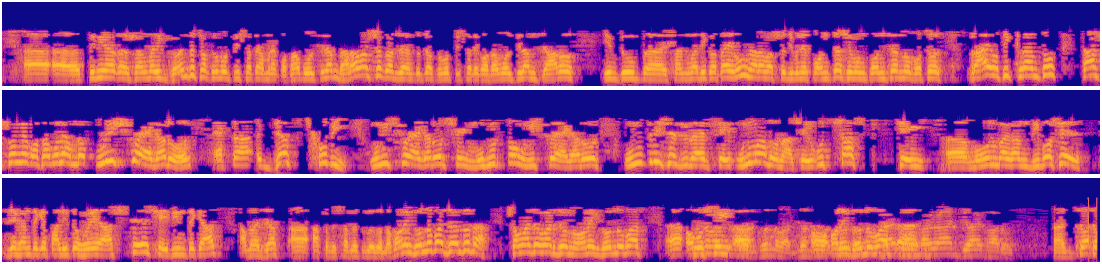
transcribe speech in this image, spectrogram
তিনি সাংবাদিক জয়ন্ত চক্রবর্তীর সাথে আমরা কথা বলছিলাম ধারাভাষ্যকর জয়ন্ত চক্রবর্তীর সাথে কথা বলছিলাম যারও কিন্তু সাংবাদিকতা এবং ধারাভাষ্য জীবনে পঞ্চাশ এবং পঞ্চান্ন বছর প্রায় অতিক্রান্ত। তার সঙ্গে কথা বলে আমরা উনিশশো এগারোর একটা জাস্ট ছবি উনিশশো এগারোর সেই মুহূর্ত উনিশশো এগারোর উনত্রিশে জুলাইয়ের সেই উন্মাদনা সেই উচ্ছ্বাস সেই মোহনবাগান দিবসের যেখান থেকে পালিত হয়ে আসছে সেই দিন থেকে আজ আমরা জাস্ট আপনাদের সামনে তুলে ধরলাম। অনেক ধন্যবাদ জয়ন্তদা। সময় দেওয়ার জন্য অনেক ধন্যবাদ অবশ্যই ধন্যবাদ অনেক ধন্যবাদ জয় ভারত।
